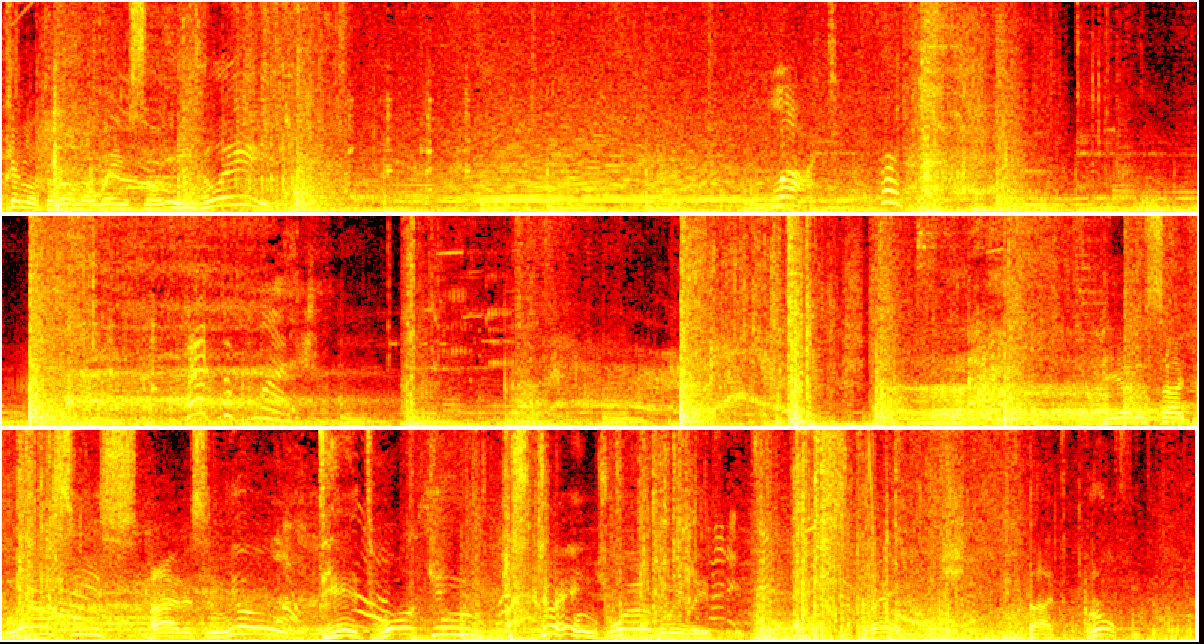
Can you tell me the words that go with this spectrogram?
Cannot run away so easily. Locked. Perfect. Head the planet. Parasite nemesis, Iris and you, dead walking, strange world we live in. Strange, but profitable.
